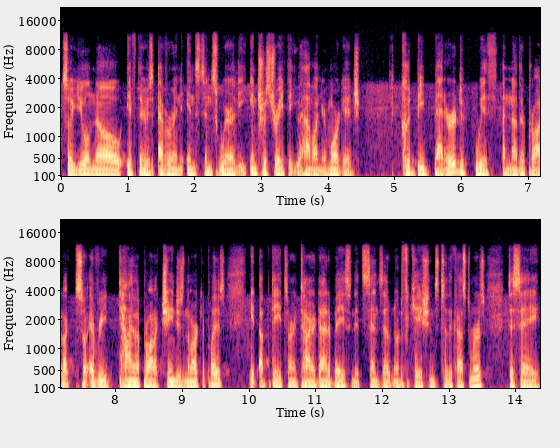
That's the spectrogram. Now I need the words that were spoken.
So you'll know if there's ever an instance where the interest rate that you have on your mortgage could be bettered with another product. So every time a product changes in the marketplace, it updates our entire database and it sends out notifications to the customers to say,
